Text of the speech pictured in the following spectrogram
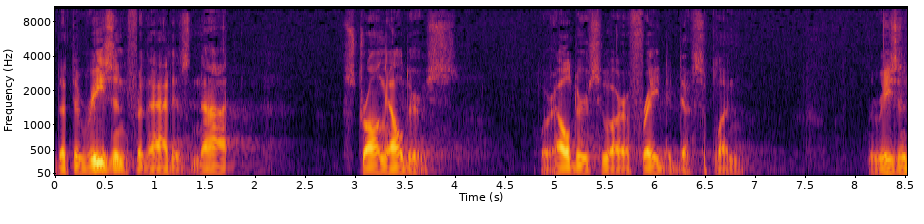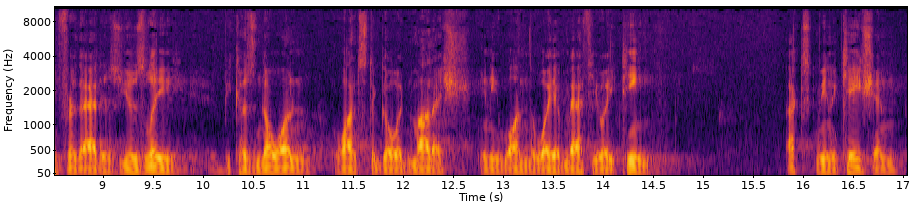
that the reason for that is not strong elders or elders who are afraid to discipline. The reason for that is usually because no one wants to go admonish anyone the way of Matthew 18. Excommunication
